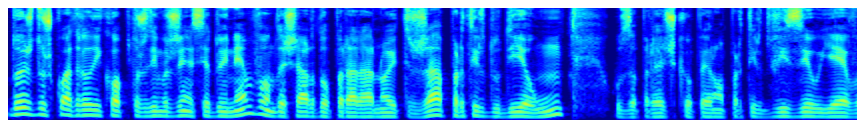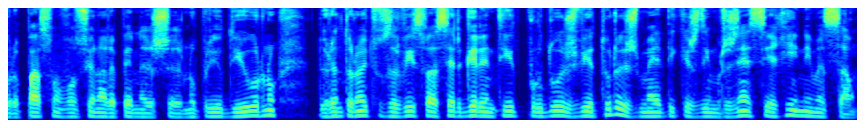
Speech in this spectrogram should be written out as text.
Dois dos quatro helicópteros de emergência do INEM vão deixar de operar à noite já a partir do dia 1. Os aparelhos que operam a partir de Viseu e Évora passam a funcionar apenas eh, no período diurno. Durante a noite, o serviço vai ser garantido por duas viaturas médicas de emergência e reanimação.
